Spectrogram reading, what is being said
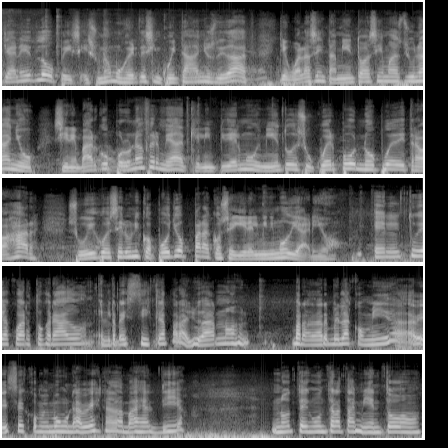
Janet López es una mujer de 50 años de edad. Llegó al asentamiento hace más de un año. Sin embargo, por una enfermedad que le impide el movimiento de su cuerpo, no puede trabajar. Su hijo es el único apoyo para conseguir el mínimo diario. Él estudia cuarto grado, él recicla para ayudarnos, para darme la comida. A veces comemos una vez nada más al día. No tengo un tratamiento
